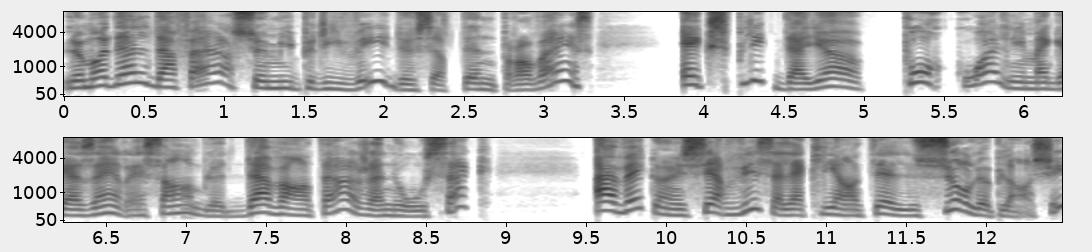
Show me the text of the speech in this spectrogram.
Le modèle d'affaires semi-privé de certaines provinces explique d'ailleurs pourquoi les magasins ressemblent davantage à nos sacs, avec un service à la clientèle sur le plancher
